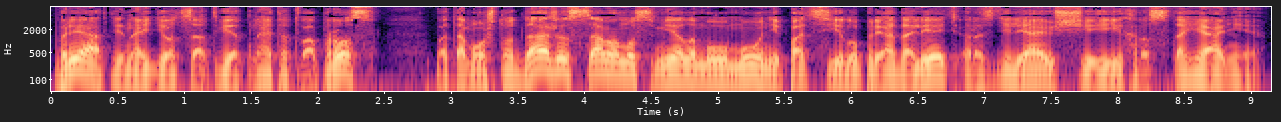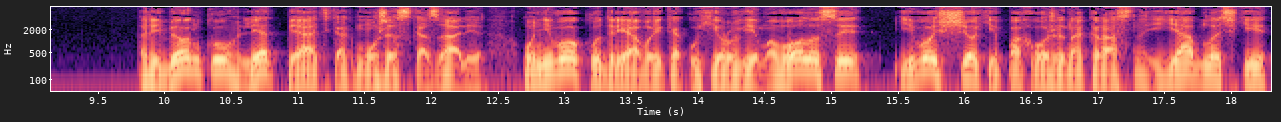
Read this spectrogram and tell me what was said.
Вряд ли найдется ответ на этот вопрос, потому что даже самому смелому уму не под силу преодолеть разделяющее их расстояние. Ребенку лет пять, как мы уже сказали. У него кудрявые, как у Херувима, волосы, его щеки похожи на красные яблочки.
